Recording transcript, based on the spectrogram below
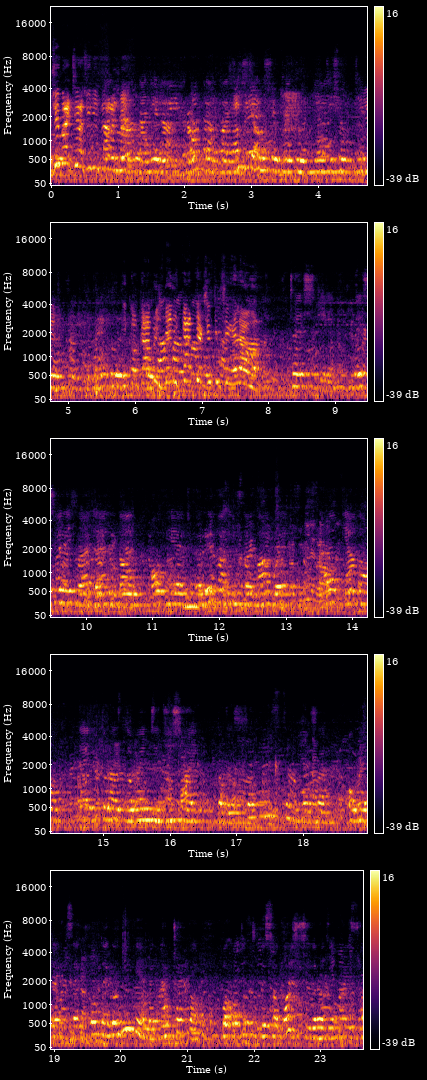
trzymajcie na siebie na razie. Daniela Drąga 28 metrów 59 centymetrów. Tylko Gabryś delikatnie jak się tym przychylała. wcześniej. Myślę, że będą obie rywalizowały o miano która zdobędzie dzisiaj to wyższe miejsce, a może obie ręce. Tego nie wiemy. Dlaczego? Bo oprócz wysokości, drodzy Państwo,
